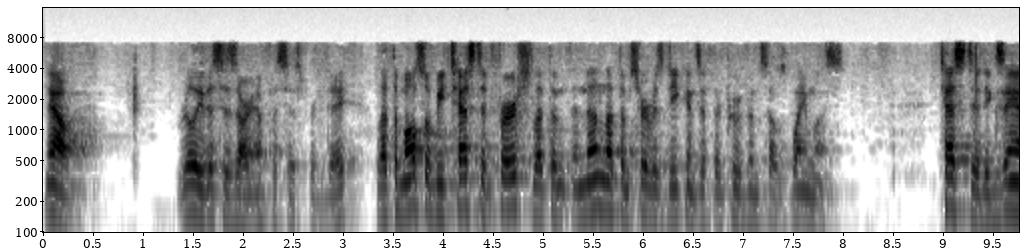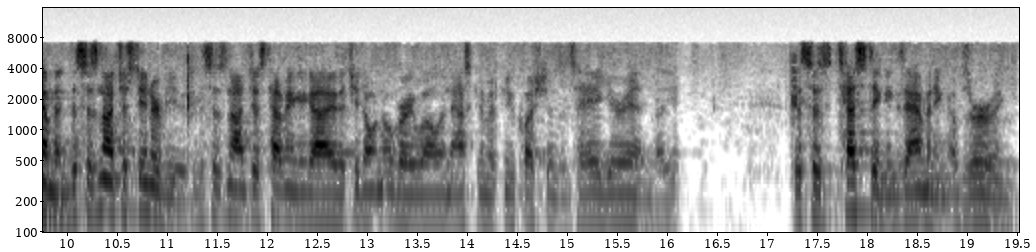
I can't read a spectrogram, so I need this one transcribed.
Now, really this is our emphasis for today. Let them also be tested first, let them, and then let them serve as deacons if they prove themselves blameless tested, examined. This is not just interviewed. This is not just having a guy that you don't know very well and asking him a few questions and say, hey, you're in, buddy. This is testing, examining, observing.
